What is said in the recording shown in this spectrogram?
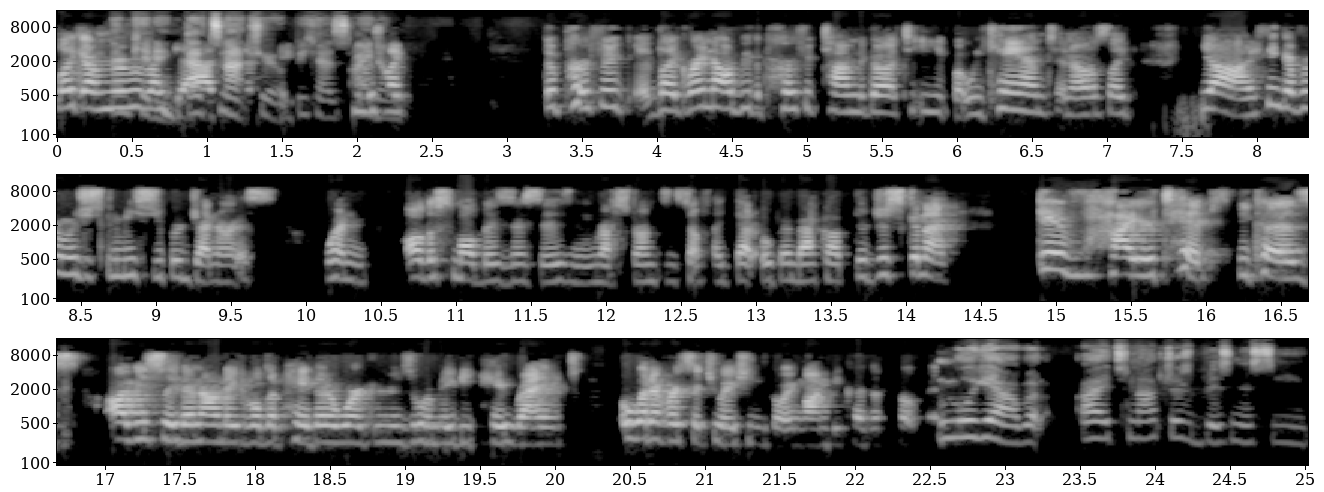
Like I remember my dad. That's not true because I know. like, the perfect, like right now would be the perfect time to go out to eat, but we can't. And I was like, yeah, I think everyone's just gonna be super generous when all the small businesses and restaurants and stuff like that open back up. They're just gonna give higher tips because obviously they're not able to pay their workers or maybe pay rent or whatever situation's going on because of COVID. Well, yeah, but I, it's not just businessy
